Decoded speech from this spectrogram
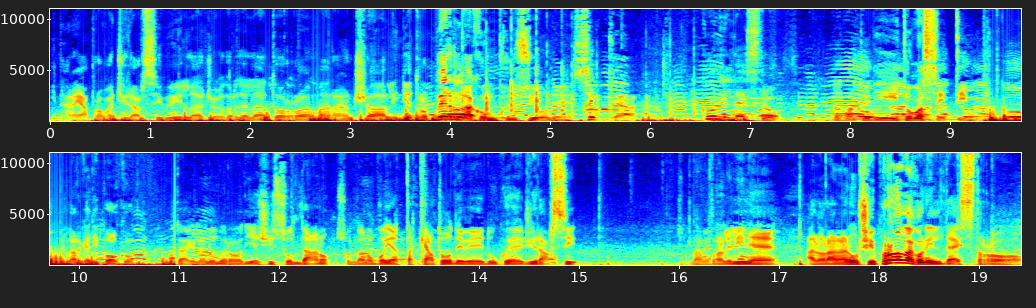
In area prova a girarsi qui il giocatore della Torre Marancia all'indietro per la conclusione secca con il destro da parte di Tomassetti. Larga di poco il numero 10 Soldano. Soldano poi attaccato deve dunque girarsi. Soldano tra le linee. Allora Ranucci prova con il destro.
